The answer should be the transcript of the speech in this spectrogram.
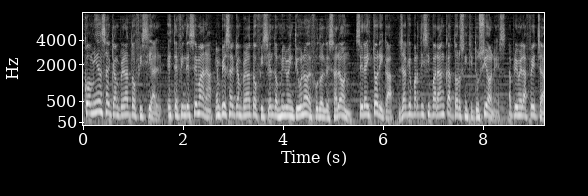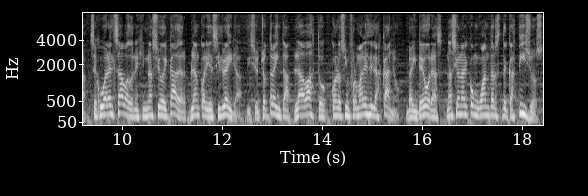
comienza el campeonato oficial. Este fin de semana empieza el campeonato oficial 2021 de fútbol de salón. Será histórica, ya que participarán 14 instituciones. La primera fecha se jugará el sábado en el gimnasio de Cader, Blanco Ariel Silveira. 18.30, La Abasto con los informales de Lascano. 20 horas, Nacional con Wanders de Castillos.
